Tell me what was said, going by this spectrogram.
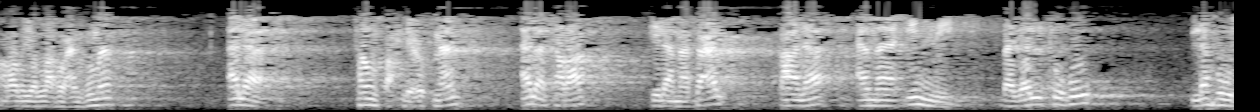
رضي الله عنهما ألا تنصح لعثمان؟ ألا ترى إلى ما فعل؟ قال أما إني بذلته له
